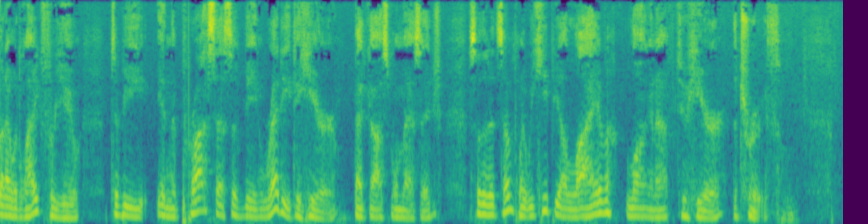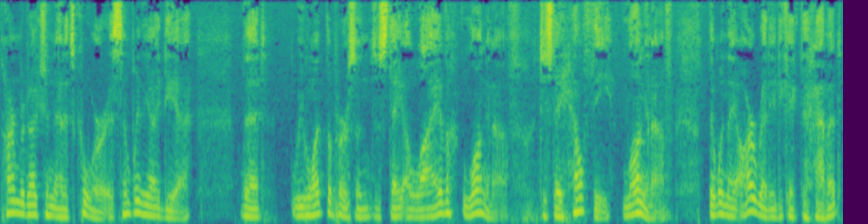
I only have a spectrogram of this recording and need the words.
But I would like for you to be in the process of being ready to hear that gospel message so that at some point we keep you alive long enough to hear the truth. Harm reduction at its core is simply the idea that we want the person to stay alive long enough, to stay healthy long enough, that when they are ready to kick the habit,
